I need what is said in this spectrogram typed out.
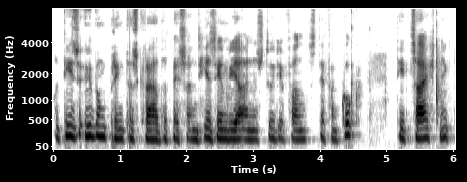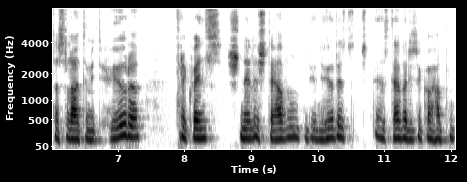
Und diese Übung bringt das gerade besser. Und hier sehen wir eine Studie von Stefan Cook, die zeigt nicht, dass Leute mit höherer Frequenz schneller sterben, die ein höheres Sterberisiko hatten,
